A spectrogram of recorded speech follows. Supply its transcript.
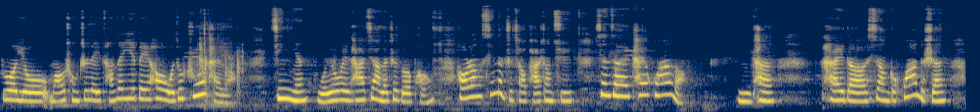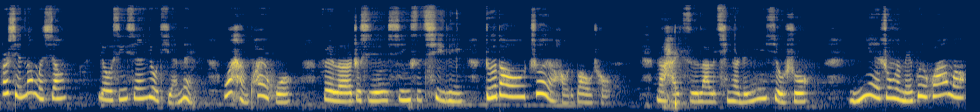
若有毛虫之类藏在叶背后，我就捉开了。”今年我又为它架了这个棚，好让新的枝条爬上去。现在开花了，你看，开得像个花的山，而且那么香，又新鲜又甜美。我很快活，费了这些心思气力，得到这样好的报酬。那孩子拉了青儿的衣袖说：“你也种了玫瑰花吗？”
